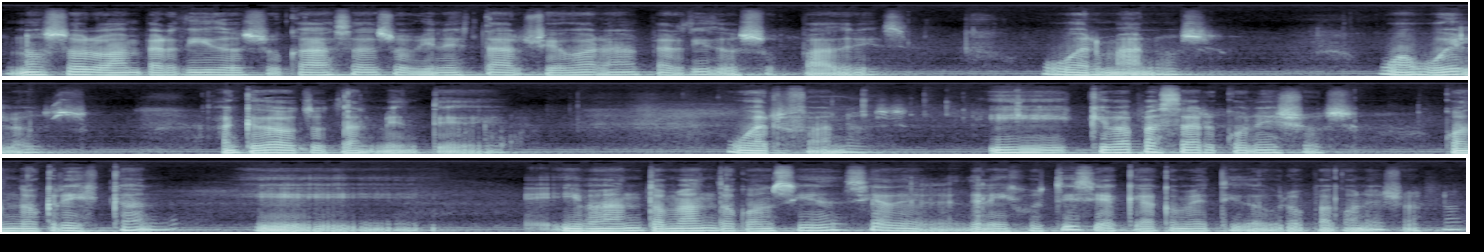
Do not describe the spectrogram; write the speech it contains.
no solo han perdido su casa, su bienestar, llegaron, han perdido sus padres o hermanos o abuelos, han quedado totalmente huérfanos. ¿Y qué va a pasar con ellos cuando crezcan y, y van tomando conciencia de, de la injusticia que ha cometido Europa con ellos? ¿no?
